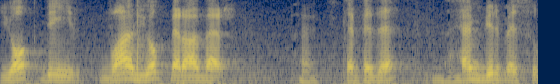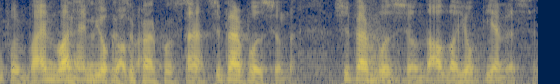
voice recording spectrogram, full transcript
yok değil. Var yok beraber. Evet. Tepede hem bir ve sıfır hem var Üst hem yok Allah. süperpozisyon. Ha, süperpozisyonda. Süperpozisyonda Allah yok diyemezsin.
